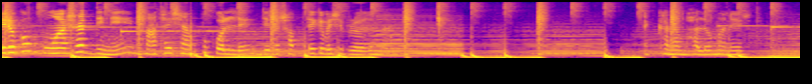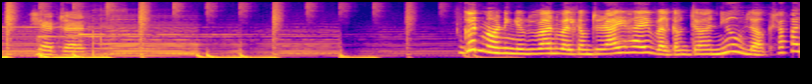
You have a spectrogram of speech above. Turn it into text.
এরকম কুয়াশার দিনে মাথায় শ্যাম্পু করলে যেটা সব থেকে বেশি প্রয়োজন হয়। একখানা ভালো মানের hair dryer. Good morning everyone welcome to Rai hi welcome to our new blog সকাল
